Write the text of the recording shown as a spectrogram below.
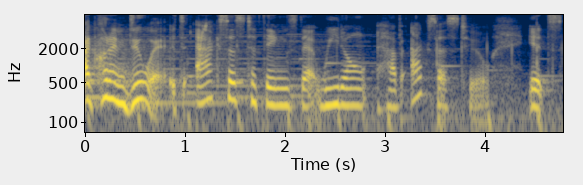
I couldn't do it. It's access to things that we don't have access to. It's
